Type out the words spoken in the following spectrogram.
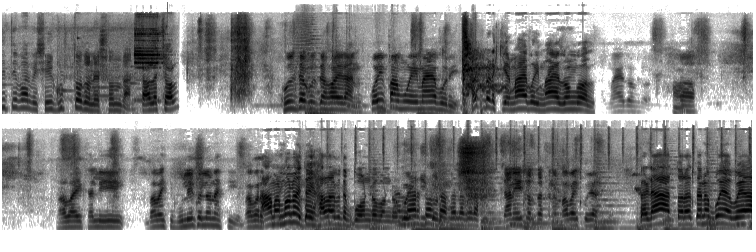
দিতে পারবে সেই গুপ্ত গুপ্তধনের সন্ধান। তাহলে চল। খুঁজতে খুঁজতে হয়রান। কই পামু এই মায়াবরি হাট বেটা কি আর মায়া বলি মায়া জঙ্গল। মায়া জঙ্গল। হ্যাঁ। বাবাই খালি বাবাই কি ভুলে কইলো নাকি? বাবার আমার মনে হয় তাই হালার ভিতরে বন্ড বন্ড। জানি চলতেছে না চলতেছে বাবাই কই আছে? বেটা তোরা তো না বয়া বয়া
